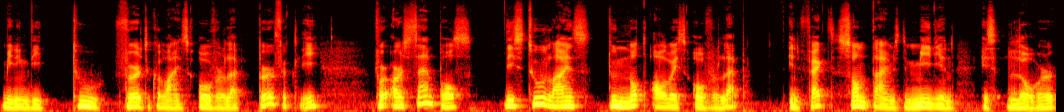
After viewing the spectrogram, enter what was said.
meaning the two vertical lines overlap perfectly, for our samples, these two lines do not always overlap. In fact, sometimes the median is lower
